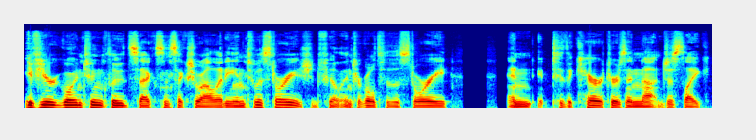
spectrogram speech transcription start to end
if you're going to include sex and sexuality into a story, it should feel integral to the story and to the characters and not just like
